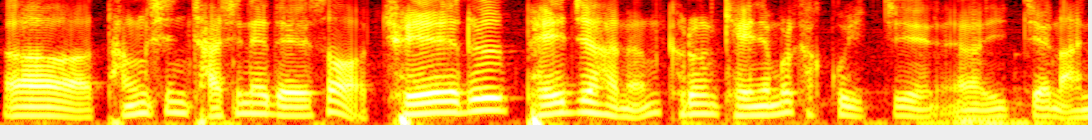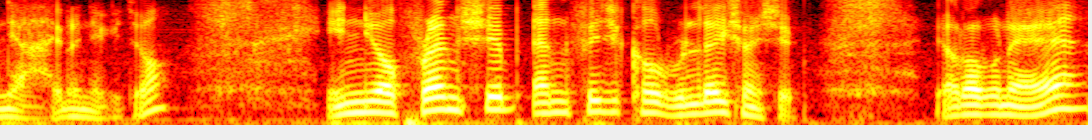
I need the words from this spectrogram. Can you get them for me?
어, 당신 자신에 대해서 죄를 배제하는 그런 개념을 갖고 있지 어, 있지는 않냐 이런 얘기죠. In your friendship and physical relationship, 여러분의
